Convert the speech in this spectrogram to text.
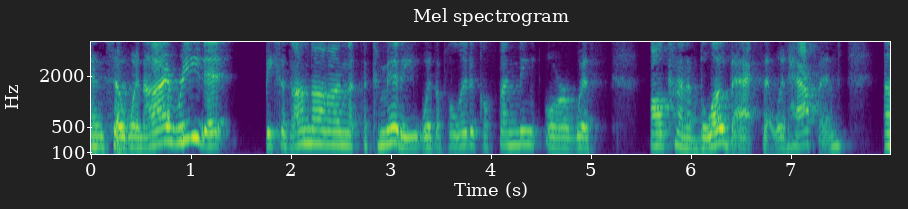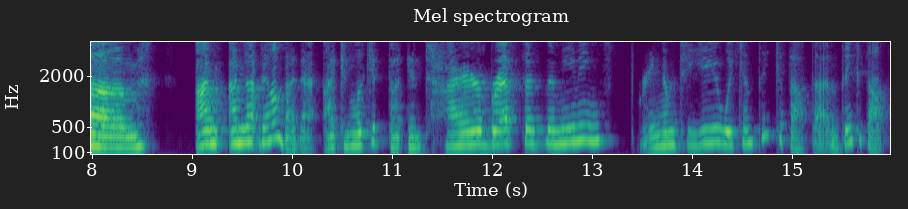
And so when I read it, because I'm not on a committee with a political funding or with all kind of blowback that would happen. Um, I'm I'm not bound by that. I can look at the entire breadth of the meanings, bring them to you. We can think about that and think about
